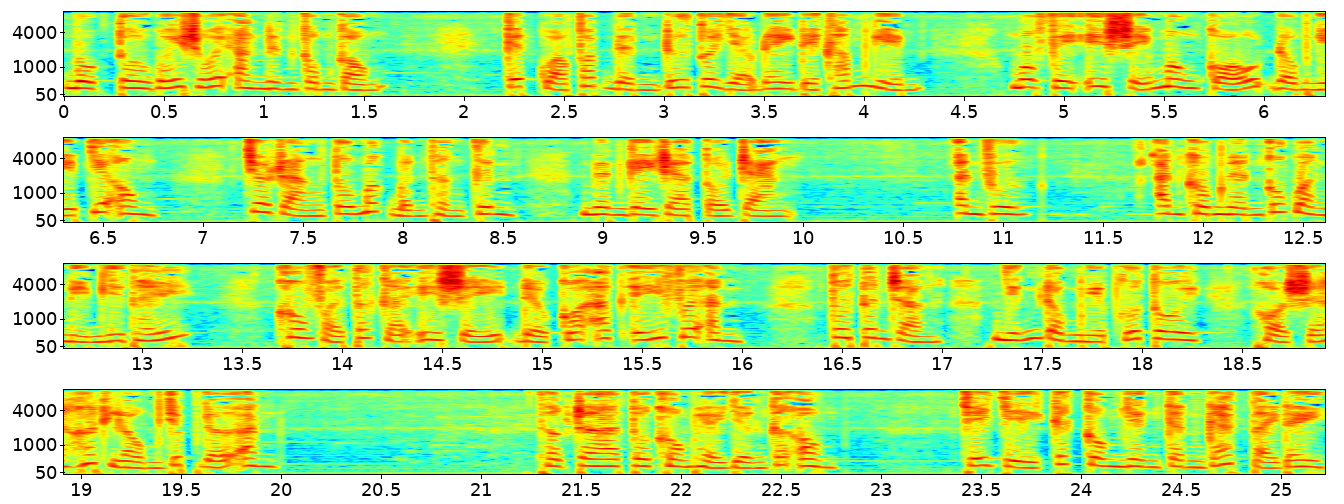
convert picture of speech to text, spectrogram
Buộc tôi quấy rối an ninh công cộng. Kết quả pháp định đưa tôi vào đây để khám nghiệm. Một vị y sĩ Mông Cổ đồng nghiệp với ông Cho rằng tôi mắc bệnh thần kinh Nên gây ra tội trạng. Anh Vương, Anh không nên có quan niệm như thế. Không phải tất cả y sĩ đều có ác ý với anh. Tôi tin rằng những đồng nghiệp của tôi, Họ sẽ hết lòng giúp đỡ anh. Thật ra tôi không hề giận các ông. Chỉ vì các công nhân canh gác tại đây,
